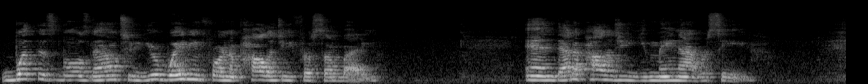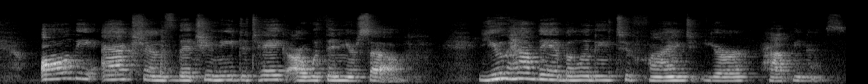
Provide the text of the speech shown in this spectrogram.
what this boils down to, you're waiting for an apology for somebody. And that apology you may not receive. All the actions that you need to take are within yourself. You have the ability to find your happiness.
